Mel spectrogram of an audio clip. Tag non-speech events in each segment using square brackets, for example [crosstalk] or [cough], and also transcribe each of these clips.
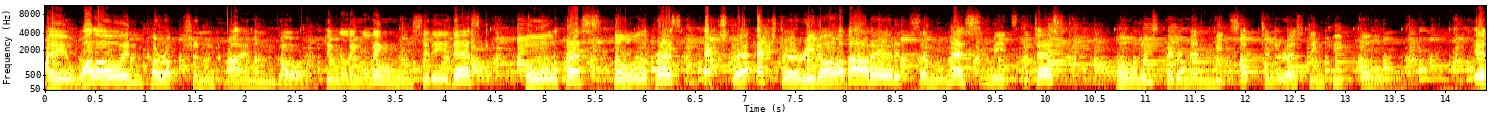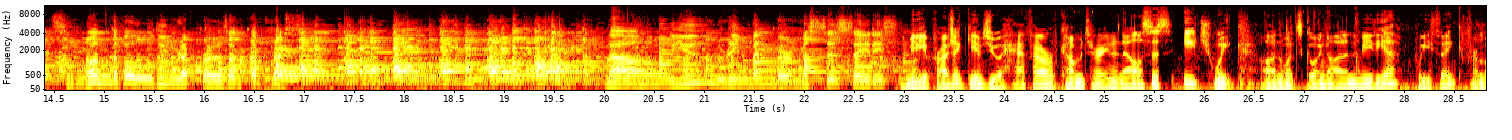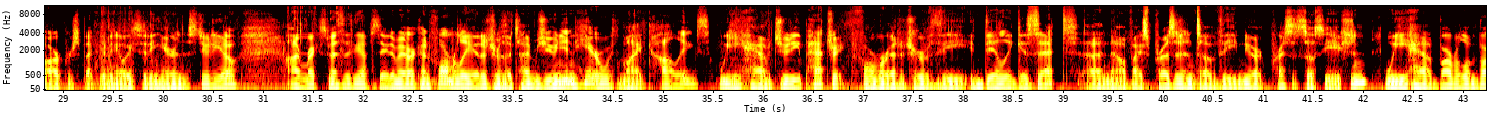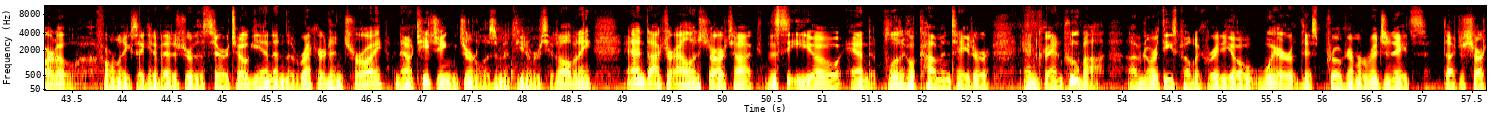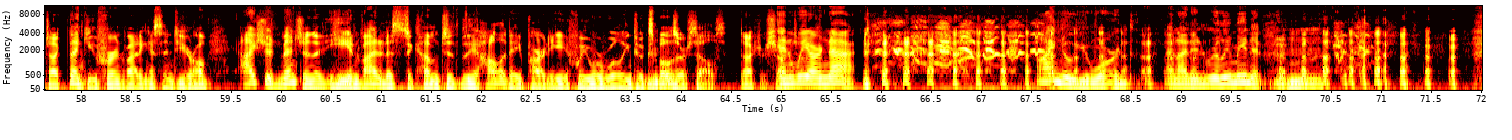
They wallow in corruption, crime, and gore. Ting-ling-ling, city desk, full the press, full the press. Extra, extra, read all about it. It's a mess, meets the test. Oh, newspapermen meet such interesting people. It's wonderful to represent the press. Now The Media Project gives you a half hour of commentary and analysis each week on what's going on in the media, we think, from our perspective anyway, sitting here in the studio. I'm Rex Smith of the Upstate American, formerly editor of the Times Union, here with my colleagues. We have Judy Patrick, former editor of the Daily Gazette, uh, now vice president of the New York Press Association. We have Barbara Lombardo, formerly executive editor of the Saratogian and the Record in Troy, now teaching journalism at the University of Albany, and Dr. Alan Chartock, the CEO and political commentator and grand poobah of Northeast Public Radio, where this program originates. Dr. Chartock, thank you for inviting us into your home. I should mention that he invited us to come to the holiday party if we were willing to expose mm-hmm. ourselves, Dr. Chartock. And we are not. [laughs] I knew you weren't, and I didn't really mean it. Mm-hmm.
